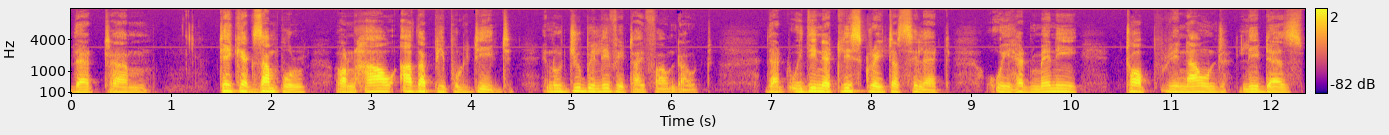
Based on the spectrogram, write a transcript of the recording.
that. Um, take example on how other people did, and would you believe it? I found out that within at least Greater Sylhet, we had many top renowned leaders,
